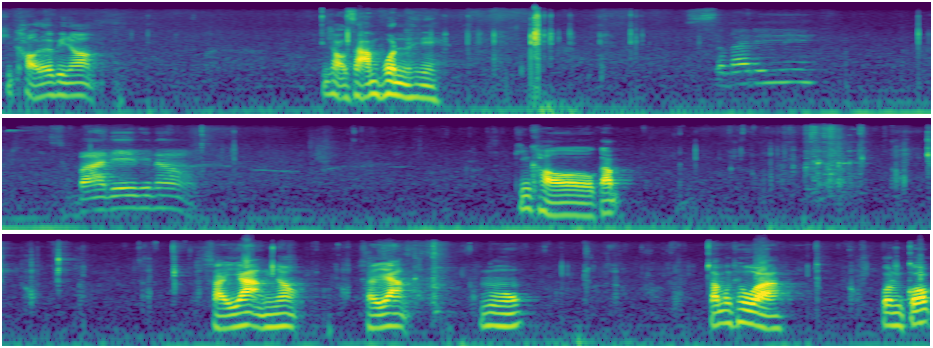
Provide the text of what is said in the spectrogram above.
คิดเข่าเลยพี่น้องคิดเข่าสามคนทีนี่สบายดีสบายดีพี่น้องกินข้าวกับ ใส่ย่างเนาะใส่ย่างหมูตำถั่วปนกบ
